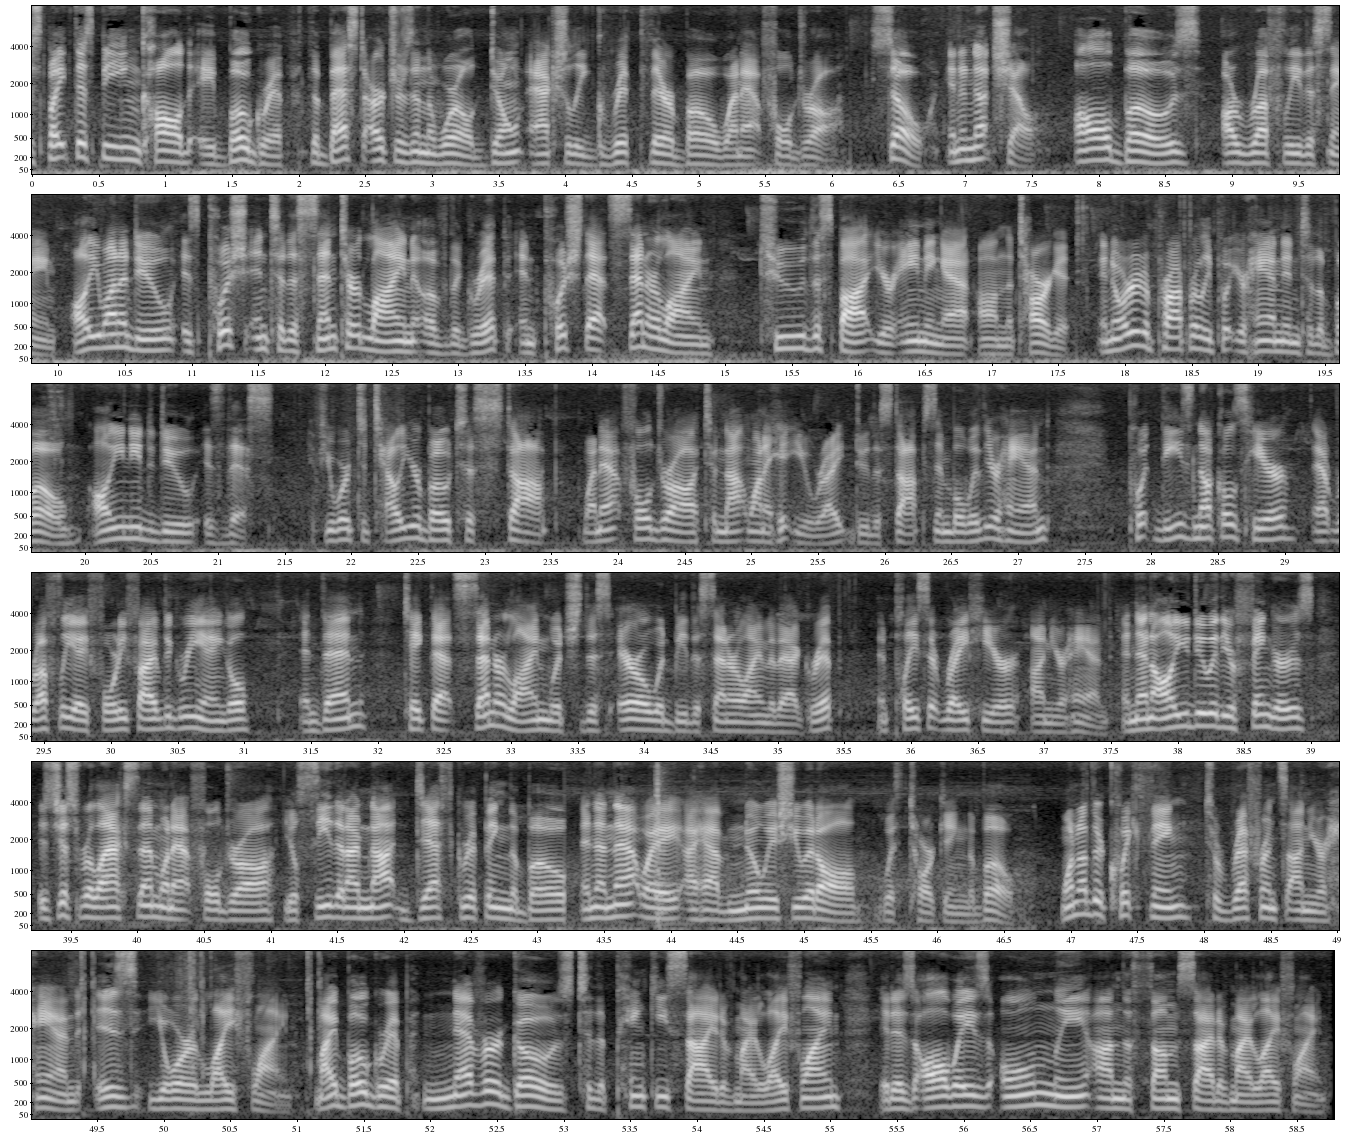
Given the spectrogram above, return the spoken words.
Despite this being called a bow grip, the best archers in the world don't actually grip their bow when at full draw. So, in a nutshell, all bows are roughly the same. All you wanna do is push into the center line of the grip and push that center line to the spot you're aiming at on the target. In order to properly put your hand into the bow, all you need to do is this. If you were to tell your bow to stop when at full draw to not wanna hit you, right? Do the stop symbol with your hand put these knuckles here at roughly a 45 degree angle, and then take that center line, which this arrow would be the center line of that grip, and place it right here on your hand. And then all you do with your fingers is just relax them when at full draw. You'll see that I'm not death gripping the bow, and then that way I have no issue at all with torquing the bow. One other quick thing to reference on your hand is your lifeline. My bow grip never goes to the pinky side of my lifeline. It is always only on the thumb side of my lifeline.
